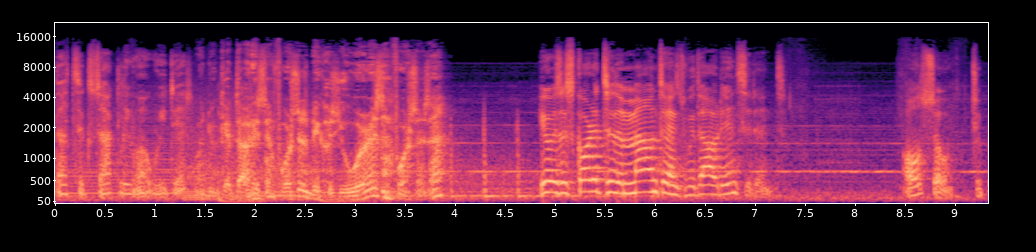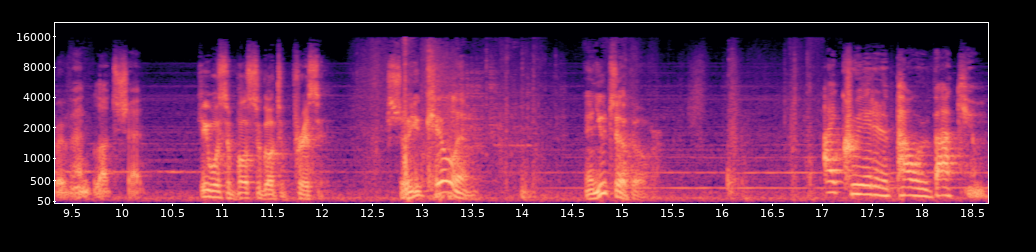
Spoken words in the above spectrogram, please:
That's exactly what we did. But you kept out his enforcers because you were his enforcers, huh? He was escorted to the mountains without incident. Also, to prevent bloodshed. He was supposed to go to prison. So you killed him. And you took over. I created a power vacuum,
